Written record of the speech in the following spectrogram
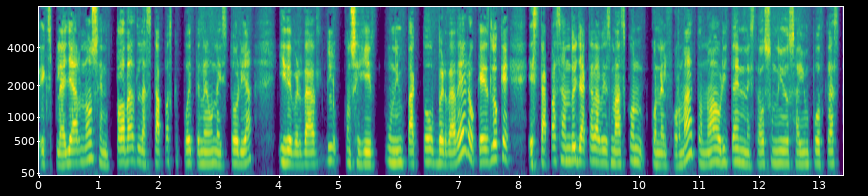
explayarnos en todas las capas que puede tener una historia y de verdad conseguir un impacto verdadero, que es lo que está pasando ya cada vez más con, con el formato, ¿no? Ahorita en Estados Unidos hay un podcast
